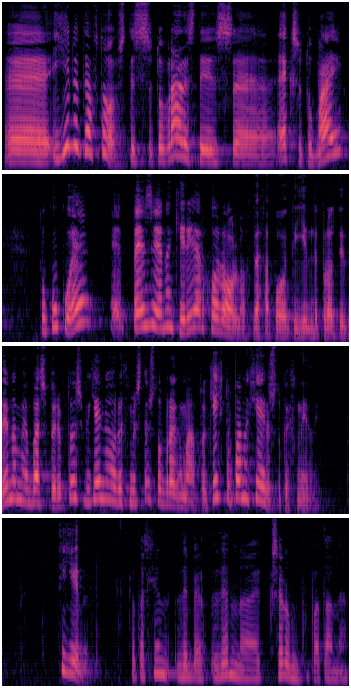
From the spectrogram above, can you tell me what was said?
ε, γίνεται αυτό. Στις, το βράδυ στις ε, 6 του Μάη, το ΚΚΕ ε, παίζει έναν κυρίαρχο ρόλο. Δεν θα πω ότι γίνεται πρώτη δύναμη, εν πάση περιπτώσει βγαίνει ο ρυθμιστής των πραγμάτων και έχει το πάνω χέρι στο παιχνίδι. Τι γίνεται; Καταρχήν δεν, πε- δεν ε, ξέρουμε που πατάμε.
